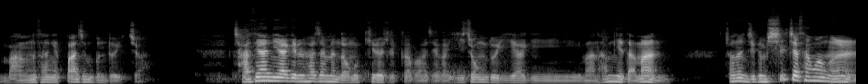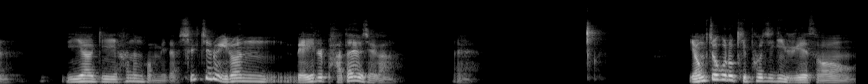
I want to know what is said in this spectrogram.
망상에 빠진 분도 있죠. 자세한 이야기를 하자면 너무 길어질까봐 제가 이 정도 이야기만 합니다만 저는 지금 실제 상황을 이야기하는 겁니다. 실제로 이런 메일을 받아요, 제가. 예. 영적으로 깊어지기 위해서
